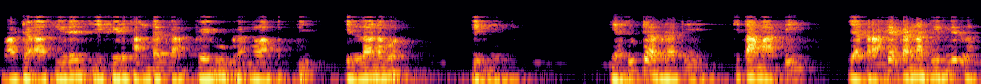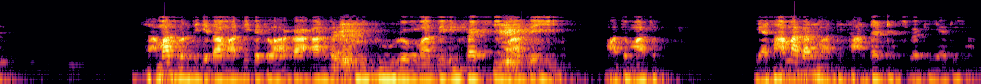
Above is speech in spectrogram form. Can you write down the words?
pada akhirnya sihir santet kabeh gak ngelapeti illa namun bismillah. Ya sudah berarti kita mati ya terakhir karena bismillah. Sama seperti kita mati kecelakaan kecil burung mati infeksi mati macam-macam. Ya sama kan mati santet dan sebagainya itu sama.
